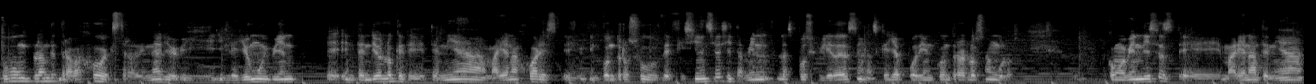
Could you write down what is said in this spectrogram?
tuvo un plan de trabajo extraordinario y, y leyó muy bien eh, entendió lo que tenía Mariana Juárez, encontró sus deficiencias y también las posibilidades en las que ella podía encontrar los ángulos. Como bien dices, eh, Mariana tenía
